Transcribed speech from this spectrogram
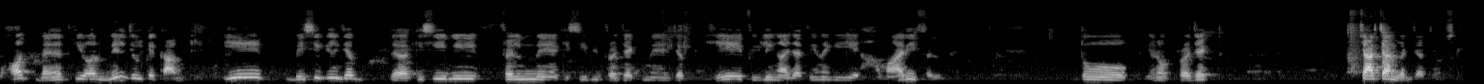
बहुत मेहनत की और मिलजुल के काम किया ये बेसिकली जब अ, किसी भी फ़िल्म में या किसी भी प्रोजेक्ट में जब ये फीलिंग आ जाती है ना कि ये हमारी फ़िल्म है तो यू नो प्रोजेक्ट चार चाँद लग जाते हैं उसके।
